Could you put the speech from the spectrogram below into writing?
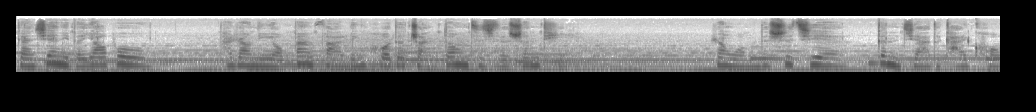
感谢你的腰部，它让你有办法灵活地转动自己的身体，让我们的世界更加的开阔。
